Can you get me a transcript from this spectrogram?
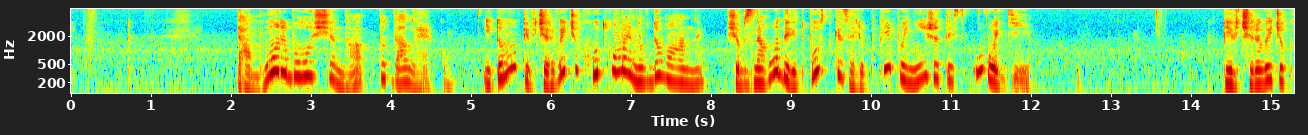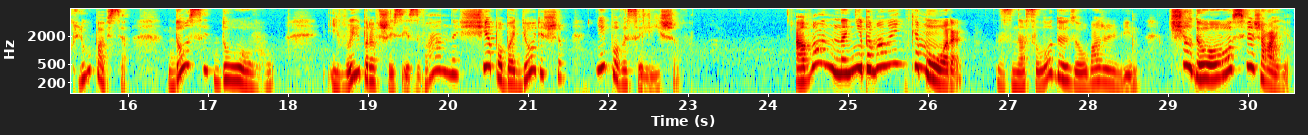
Та море було ще надто далеко, і тому півчервичок хутко майнув до ванни, щоб з нагоди відпустки залюбки поніжитись у воді. Півчеревичок хлюпався досить довго і, вибравшись із ванни, ще побадьорішав і повеселішав. А ванна ніби маленьке море, з насолодою зауважив він. Чудово освіжає.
